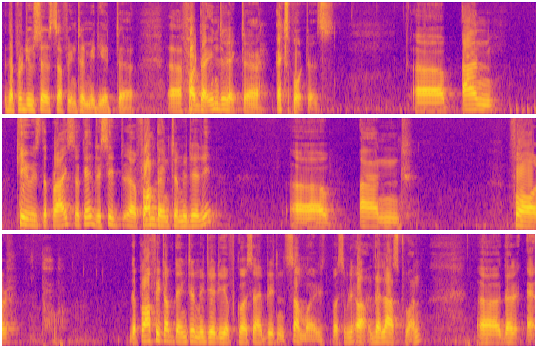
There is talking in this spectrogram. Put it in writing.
the producers of intermediate uh, uh, for the indirect uh, exporters. and Q is the price, okay, received from the intermediary. Uh, and for the profit of the intermediary, of course, I've written somewhere, possibly, oh, the last one. Uh, the uh,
